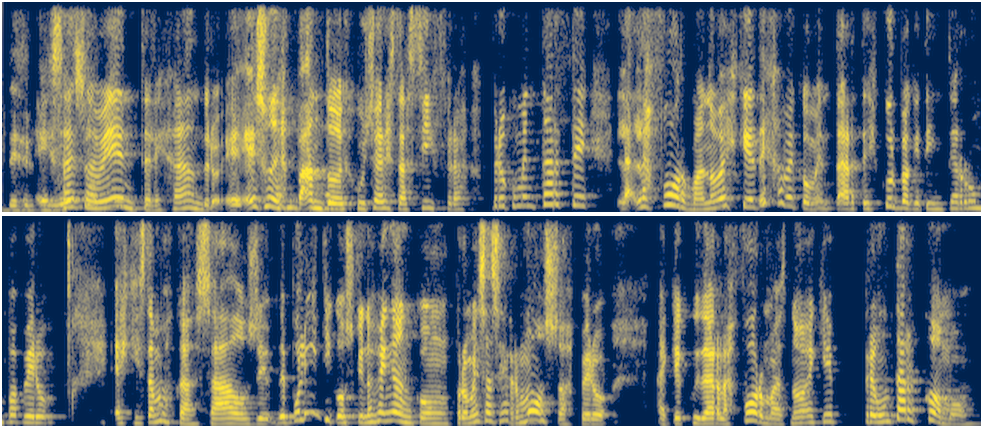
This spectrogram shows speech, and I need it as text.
Desde Exactamente, Alejandro. E, es un espanto escuchar estas cifras, pero comentarte la, forma, ¿no? Es que déjame comentarte, disculpa que te interrumpa, pero es que estamos cansados de, de, políticos que nos vengan con promesas hermosas, pero hay que cuidar las formas, ¿no? Hay que preguntar cómo.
